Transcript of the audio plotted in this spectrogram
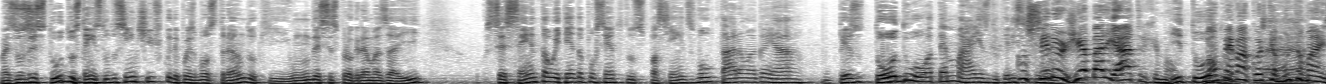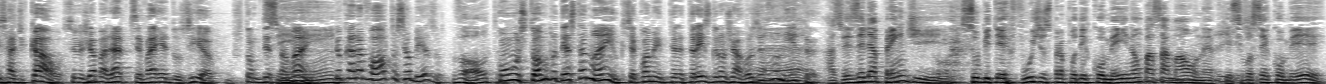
Mas os estudos, tem estudo científico depois mostrando que um desses programas aí, 60% a 80% dos pacientes voltaram a ganhar o peso todo ou até mais do que eles Com tinham. cirurgia bariátrica, irmão. E tudo. Vamos pegar uma coisa que é É. muito mais radical. Cirurgia bariátrica, que você vai reduzir o estômago desse Sim. tamanho, e o cara volta a ser obeso. Volta. Com um estômago desse tamanho, que você come 3 grãos de arroz e vomita. Às vezes ele aprende subterfúgios para poder comer e não passar mal, né? Porque se você comer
